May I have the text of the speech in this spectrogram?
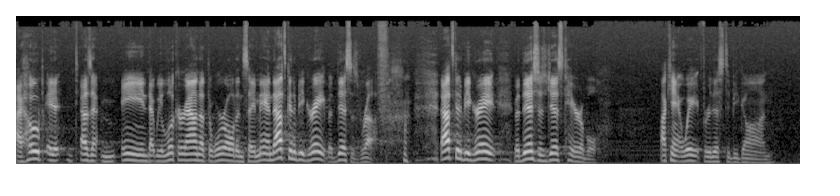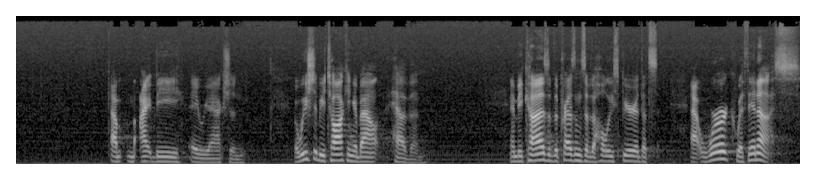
I hope it doesn't mean that we look around at the world and say, man, that's going to be great, but this is rough. that's going to be great, but this is just terrible. I can't wait for this to be gone. That might be a reaction. But we should be talking about heaven. And because of the presence of the Holy Spirit that's at work within us,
